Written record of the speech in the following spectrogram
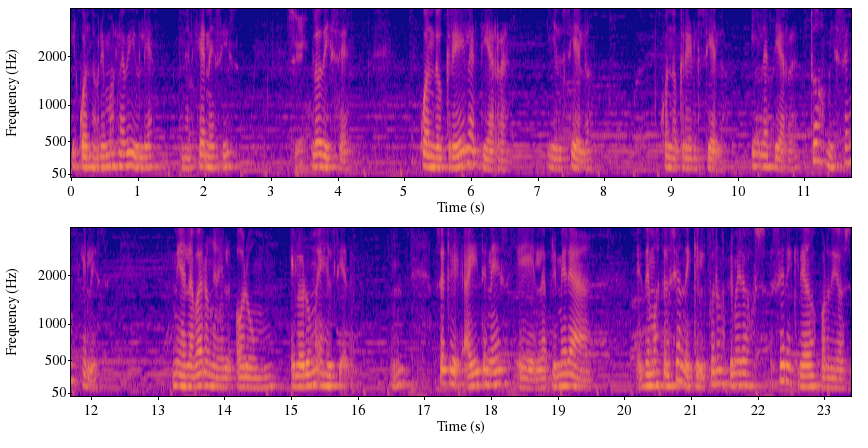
Y cuando abrimos la Biblia, en el Génesis, Sí. lo dice, cuando creé la tierra y el cielo, cuando creé el cielo y la tierra, todos mis ángeles me alabaron en el Orum. El Orum es el cielo. O sea que ahí tenés eh, la primera eh, demostración de que fueron los primeros seres creados por Dios,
